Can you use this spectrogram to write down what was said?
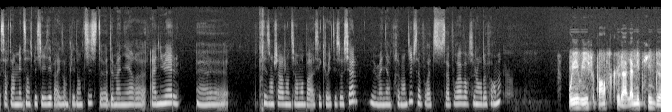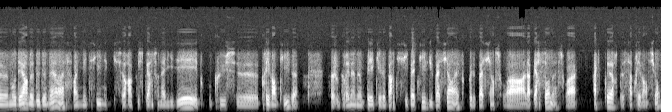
certains médecins spécialisés, par exemple les dentistes, de manière annuelle, prise en charge entièrement par la sécurité sociale de manière préventive, ça pourrait, ça pourrait avoir ce genre de format? Oui, oui, je pense que la, médecine de, moderne de demain hein, sera une médecine qui sera plus personnalisée et beaucoup plus euh, préventive. J'ajouterais même un P qui est le participatif du patient. Il faut que le patient soit la personne, hein, soit acteur de sa prévention.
